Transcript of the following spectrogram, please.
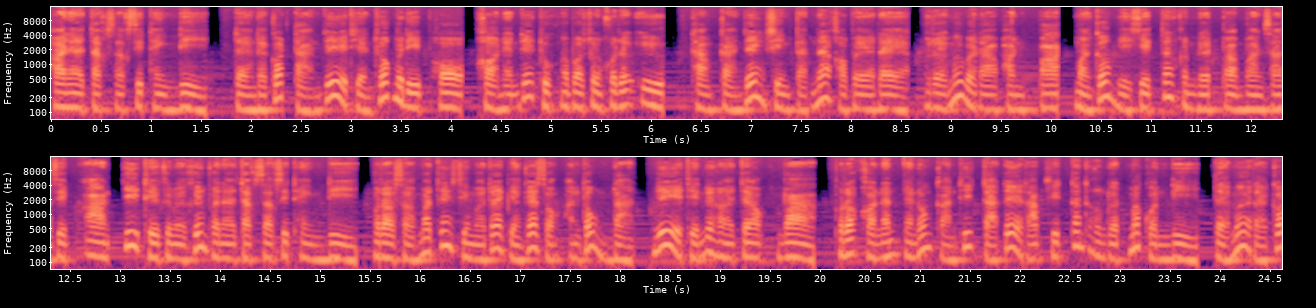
ภายในอาณาจักรศักดิ์สิทธิ์แห่งดีแต่อย่ก็ตามเย่เทียนโชคไม่ดีพอ ขอเน้นได้ถูกเยาวชนคนอื่นทำการแย่งชิงตัดหน้าเขาไปแรงเลยเมื่อเวลาพันปามันก็มีคิดตั้งกำเนิดประมาณ 30 อัน ที่ถือกำเนิดขึ้นภายในจักรศักดิ์สิทธิ์แห่งดี เราสามารถแย่งชิงมาได้เพียงแค่ 2 อันเท่านั้นเย่เทียนได้หายใจออกมา เพราะขอนั้นยังต้องการที่จะได้รับคิดตั้งกำเนิดมากกว่าดี แต่เมื่อไหร่ก็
